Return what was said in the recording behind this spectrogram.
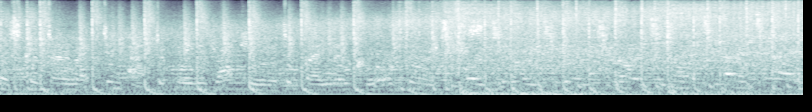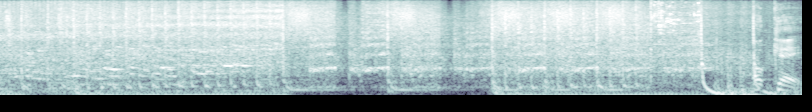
risk of direct impact are being evacuated Okay,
